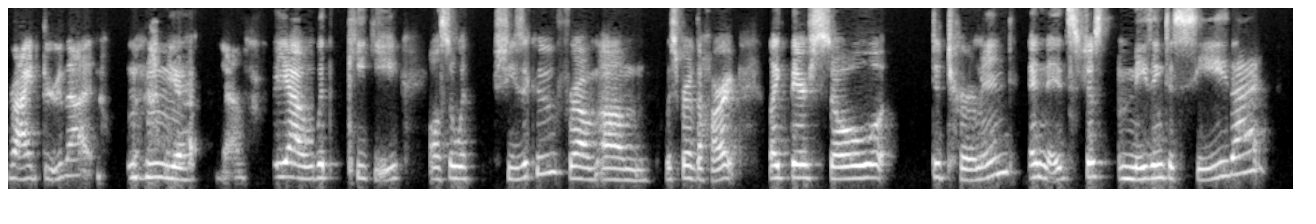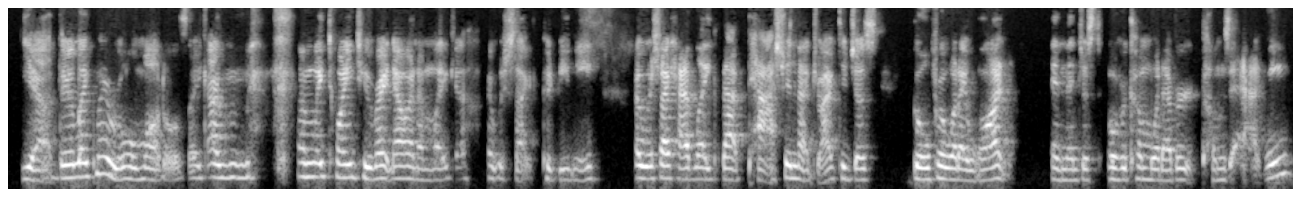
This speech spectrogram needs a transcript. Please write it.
ride through that. Mhm, Yeah. Yeah. Yeah, with Kiki, also with Shizuku from um Whisper of the Heart, like they're so determined and it's just amazing to see that. Yeah, they're like my role models. Like I'm I'm like 22 right now and I'm like I wish that could be me. I wish I had like that passion, that drive to just go for what I want and then just overcome whatever comes at me.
